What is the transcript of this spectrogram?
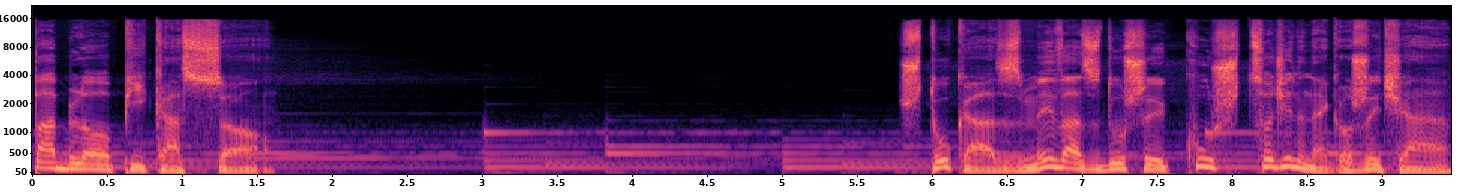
Pablo Picasso Sztuka zmywa z duszy kurz codziennego życia.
